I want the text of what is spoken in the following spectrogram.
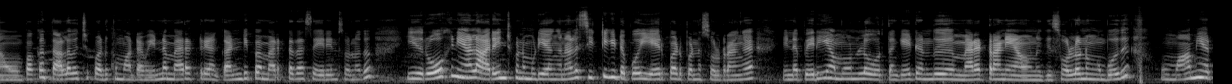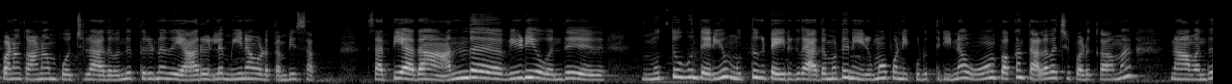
நான் பக்கம் தலை வச்சு படுக்க மாட்டான். என்ன மிரட்டுறேன் கண்டிப்பாக மிரட்ட தான் செய்கிறேன்னு சொன்னதும் இது ரோஹிணியால் அரேஞ்ச் பண்ண முடியாதனால சிட்டிக்கிட்ட போய் ஏற்பாடு பண்ண சொல்கிறாங்க என்ன பெரிய அமௌண்ட்டில் ஒருத்தன் கேட்டு வந்து மிரட்டுறானே அவனுக்கு சொல்லணுங்கும் போது உன் மாமியார் பணம் காணாமல் போச்சுல அதை வந்து திருடினது யாரும் இல்லை. மீனாவோட தம்பி சக் சத்யா தான். அந்த வீடியோ வந்து முத்துக்கும் தெரியும் முத்துக்கிட்ட இருக்குது. அதை மட்டும் நீ ரிமூவ் பண்ணி கொடுத்துட்டீங்கன்னா உன் பக்கம் தலை வச்சு படுக்காமல் நான் வந்து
